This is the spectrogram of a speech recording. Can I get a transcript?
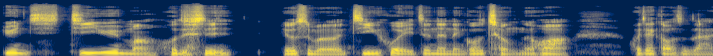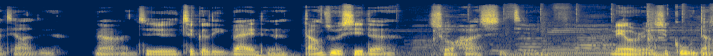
运气机遇吗？或者是有什么机会真的能够成的话，会再告诉大家的。那这就是这个礼拜的党主席的说话时间。没有人是孤岛。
